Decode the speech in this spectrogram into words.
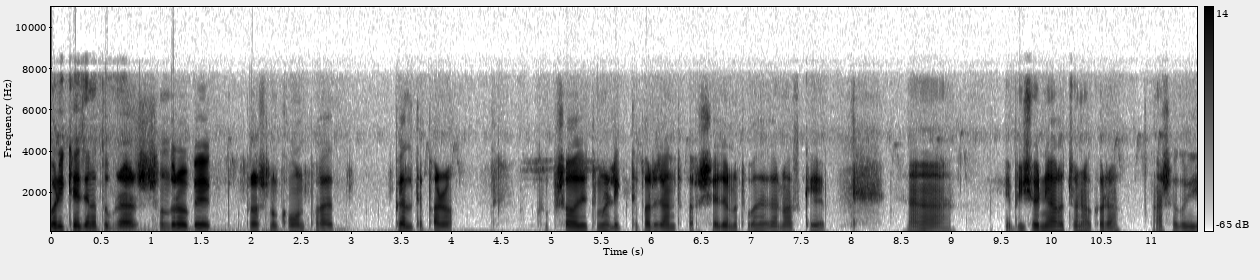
পরীক্ষায় যেন তোমরা সুন্দরভাবে প্রশ্ন কমন ফেলা ফেলতে পারো। খুব সহজে তোমরা লিখতে পারো, জানতে পারো। সেজন্য তোমাদের জন্য আজকে এই বিষয় নিয়ে আলোচনা করা। আশা করি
